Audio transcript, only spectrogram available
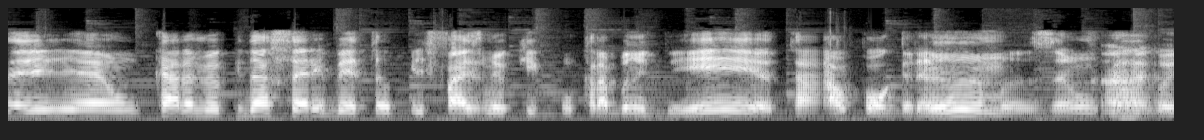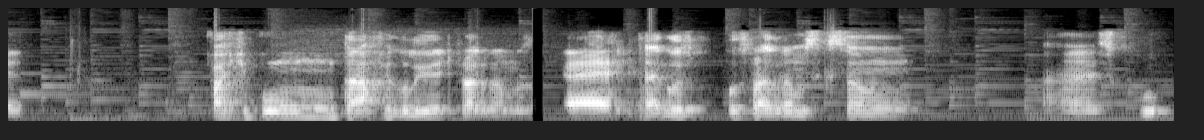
ele é um cara meio que da série B, tanto que ele faz meio que contrabandeia, tal, programas, é um Ah, é. coisa. Faz tipo um tráfego líder de programas. É, Ele pega os, os programas que são, é, exclu-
